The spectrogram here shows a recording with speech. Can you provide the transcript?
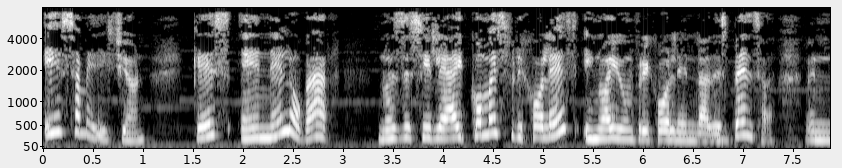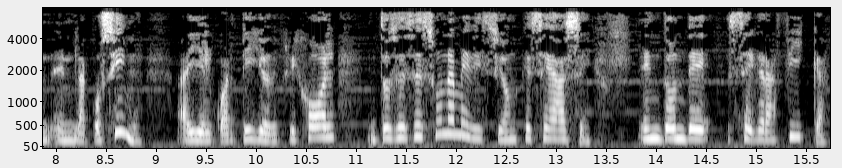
esa medición que es en el hogar, no es decirle, ay, comes frijoles y no hay un frijol en la despensa, en, la cocina. Hay el cuartillo de frijol. Entonces es una medición que se hace en donde se grafica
